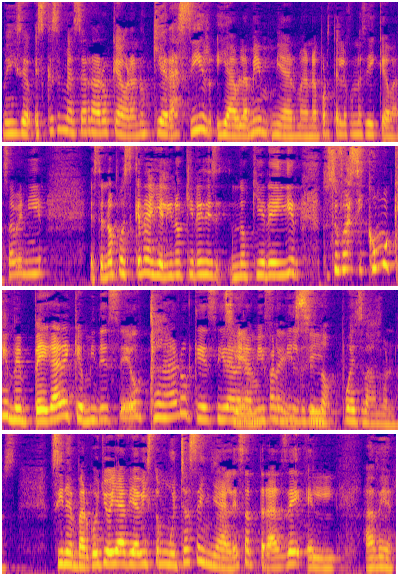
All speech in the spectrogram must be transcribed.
me dice, es que se me hace raro que ahora no quieras ir. Y habla mi, mi hermana por teléfono así, que vas a venir. Este, no, pues que Nayeli no quiere, no quiere ir. Entonces fue así como que me pega de que mi deseo, claro que es ir a ver a mi familia. Entonces, no, pues vámonos. Sin embargo, yo ya había visto muchas señales atrás de el, a ver,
